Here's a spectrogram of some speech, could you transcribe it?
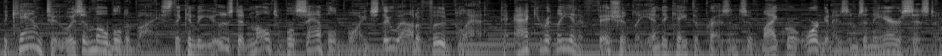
The CAM2 is a mobile device that can be used at multiple sample points throughout a food plant to accurately and efficiently indicate the presence of microorganisms in the air system.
